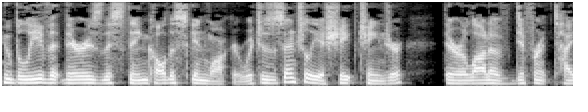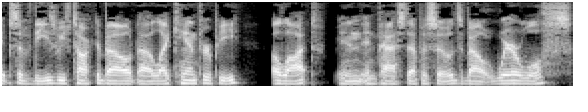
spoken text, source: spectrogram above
who believe that there is this thing called a skinwalker, which is essentially a shape changer. There are a lot of different types of these. We've talked about uh, lycanthropy a lot in, in past episodes about werewolves.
